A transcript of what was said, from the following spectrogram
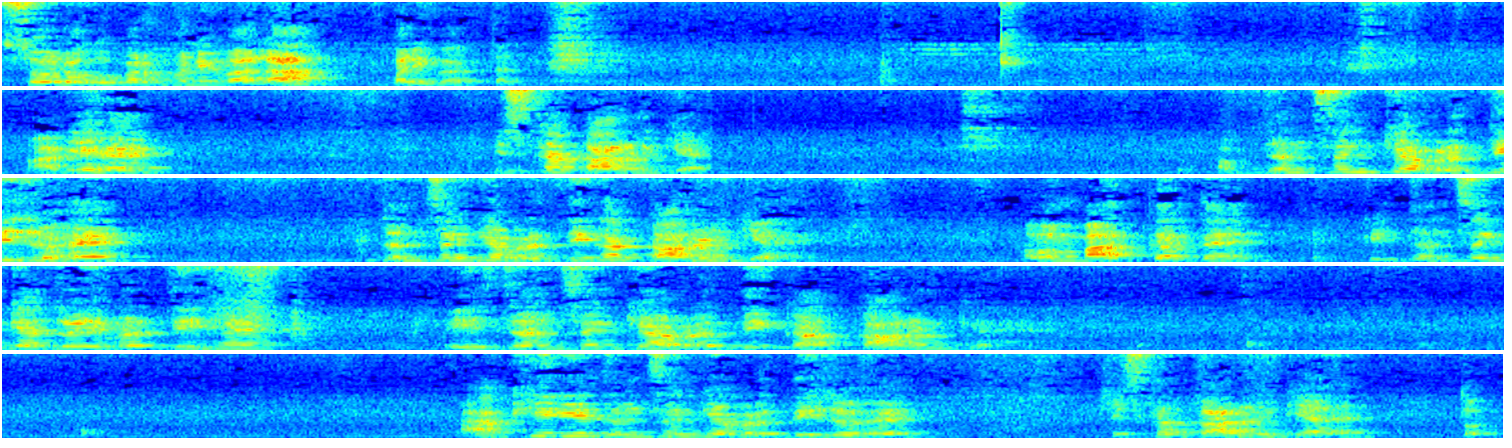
सौ लोगों पर होने वाला परिवर्तन। आगे है। इसका कारण क्या है? अब जनसंख्या वृद्धि जो है, जनसंख्या वृद्धि का कारण क्या है? अब हम बात करते हैं कि जनसंख्या जो ये वृद्धि है, इस जनसंख्या वृद्धि का कारण क्या है? आखिर ये जनसंख्या वृद्धि जो है, इसका कारण क्या है? तो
